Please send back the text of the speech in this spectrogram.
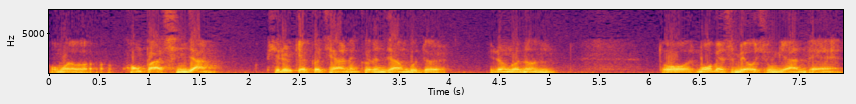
뭐 콩파, 신장, 피를 깨끗이 하는 그런 장부들 이런 거는 또 몸에서 매우 중요한데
